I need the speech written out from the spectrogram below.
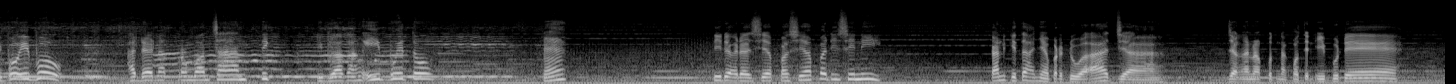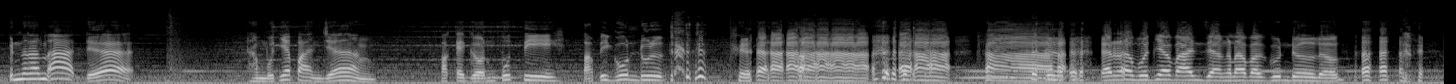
ibu ibu ada anak perempuan cantik di belakang ibu itu Hah? Tidak ada siapa-siapa di sini. Kan kita hanya berdua aja. Jangan nakut-nakutin ibu deh. beneran ada rambutnya panjang pakai gaun putih Tapi gundul. kan rambutnya panjang kenapa gundul dong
